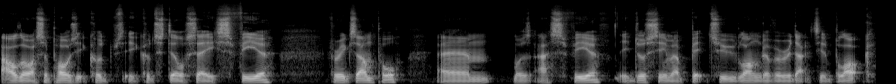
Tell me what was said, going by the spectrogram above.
although I suppose it could it could still say sphere, for example, um, was a sphere. It does seem a bit too long of a redacted block.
